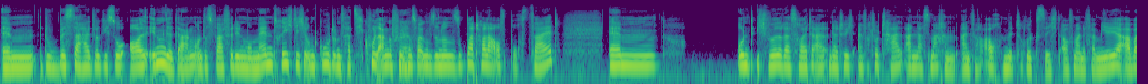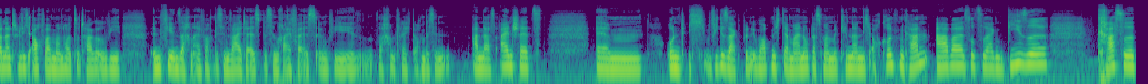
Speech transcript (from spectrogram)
ähm, du bist da halt wirklich so all in gegangen und es war für den Moment richtig und gut und es hat sich cool angefühlt ja. und es war irgendwie so eine super tolle Aufbruchszeit. Ähm, und ich würde das heute natürlich einfach total anders machen. Einfach auch mit Rücksicht auf meine Familie, aber natürlich auch, weil man heutzutage irgendwie in vielen Sachen einfach ein bisschen weiter ist, ein bisschen reifer ist, irgendwie Sachen vielleicht auch ein bisschen anders einschätzt. Ähm, und ich, wie gesagt, bin überhaupt nicht der Meinung, dass man mit Kindern nicht auch gründen kann. Aber sozusagen diese krasse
